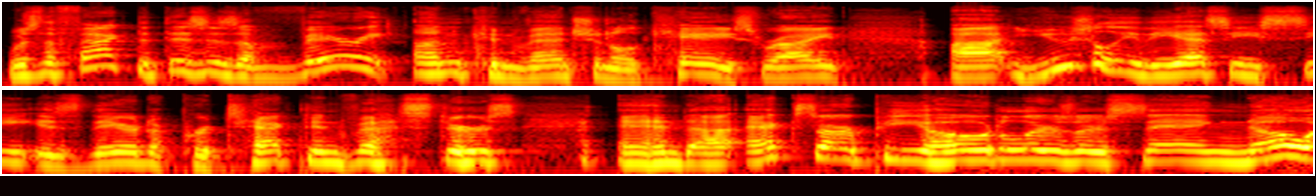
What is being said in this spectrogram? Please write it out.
was the fact that this is a very unconventional case, right? Uh, usually the SEC is there to protect investors, and uh, XRP hodlers are saying, no,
